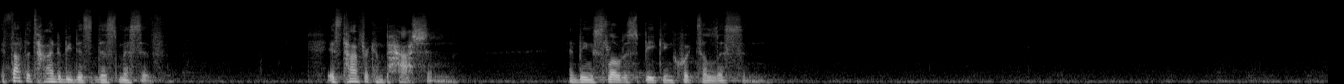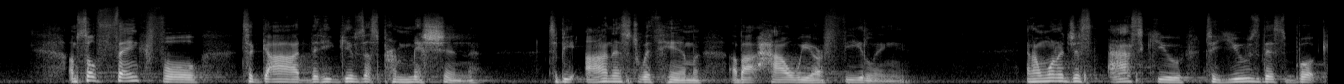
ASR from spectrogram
it's not the time to be dis- dismissive. It's time for compassion and being slow to speak and quick to listen. I'm so thankful to God that He gives us permission to be honest with Him about how we are feeling. And I want to just ask you to use this book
